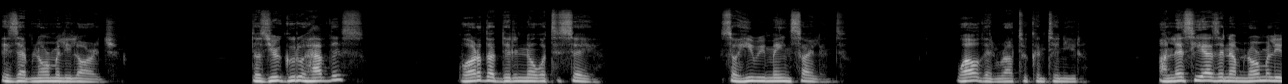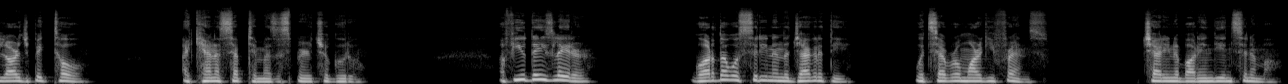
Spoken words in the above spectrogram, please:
is abnormally large. Does your guru have this? Guarda didn't know what to say, so he remained silent. Well, then, Ratu continued, unless he has an abnormally large big toe, I can't accept him as a spiritual guru. A few days later, Guarda was sitting in the Jagrati with several Margi friends, chatting about Indian cinema,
